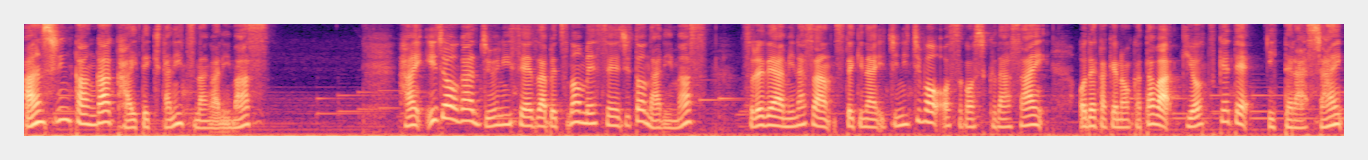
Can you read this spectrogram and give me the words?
安心感が快適さにつながります。はい、以上が12星座別のメッセージとなります。それでは皆さん素敵な一日をお過ごしください。お出かけの方は気をつけていってらっしゃい。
